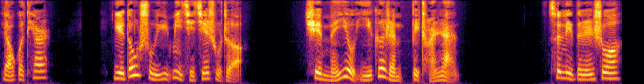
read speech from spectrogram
聊过天儿，也都属于密切接触者，却没有一个人被传染。村里的人说：“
